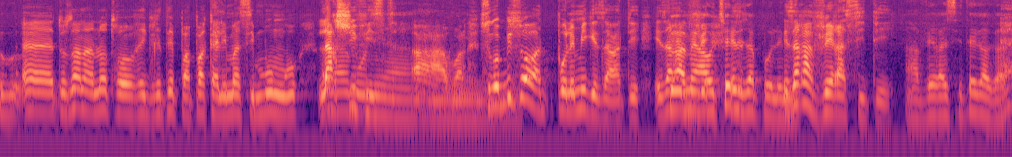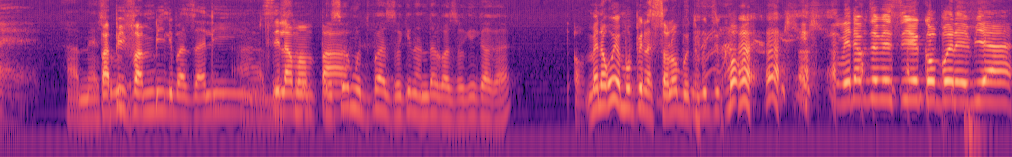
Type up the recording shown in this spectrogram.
euh, toza na notre regretté papa kalima simbungu l'archiviste ah, ah, voilà soko biso awa polémique ezala te ezalaka véracité Ah véracité kaka eh. ah, papi vambili bazali selama mpaso motu mpo azoki na ndako azoki kaka oh, Maintenant, oui, mon salon, bon, mesdames et messieurs, comprenez bien.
